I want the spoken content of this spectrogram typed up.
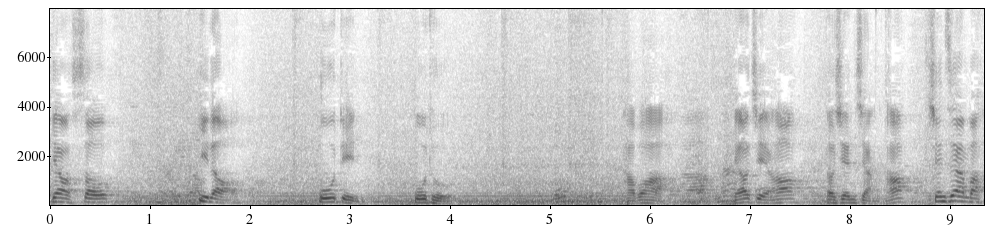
要收一楼屋顶屋图，好不好？了解哈，都先讲好，先这样吧。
